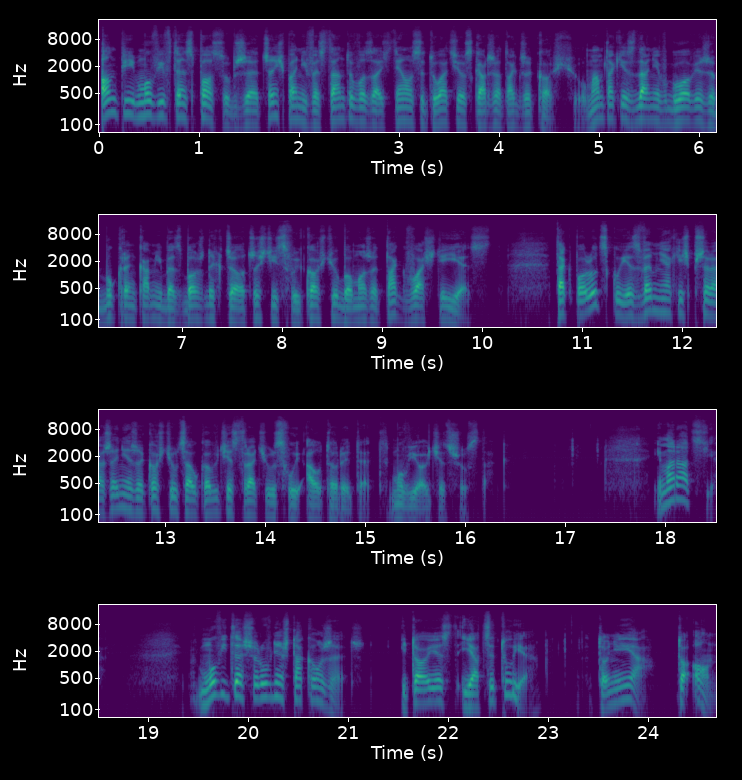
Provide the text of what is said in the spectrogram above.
On mówi w ten sposób, że część manifestantów o zaistniałą sytuację oskarża także Kościół. Mam takie zdanie w głowie, że Bóg rękami bezbożnych chce oczyścić swój Kościół, bo może tak właśnie jest. Tak po ludzku jest we mnie jakieś przerażenie, że Kościół całkowicie stracił swój autorytet, mówi ojciec Szóstak. I ma rację. Mówi też również taką rzecz. I to jest, ja cytuję, to nie ja, to on.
